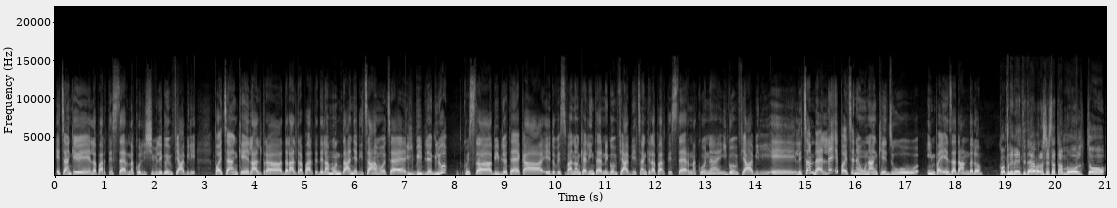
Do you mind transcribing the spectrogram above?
e c'è anche la parte esterna con gli scivoli gonfiabili. Poi c'è anche dall'altra parte della montagna diciamo c'è il Biblioglu, questa biblioteca e dove si fanno anche all'interno i gonfiabili, c'è anche la parte esterna con i gonfiabili e le ciambelle e poi ce n'è una anche giù in paese ad Andalo. Complimenti Deborah, sei stata molto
